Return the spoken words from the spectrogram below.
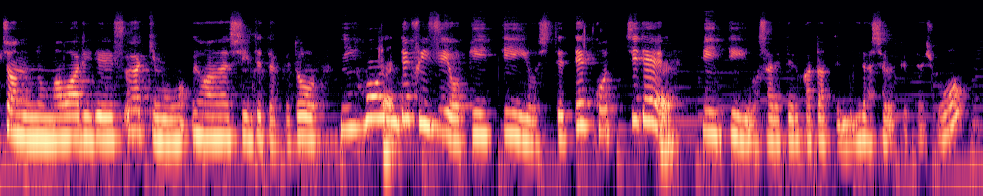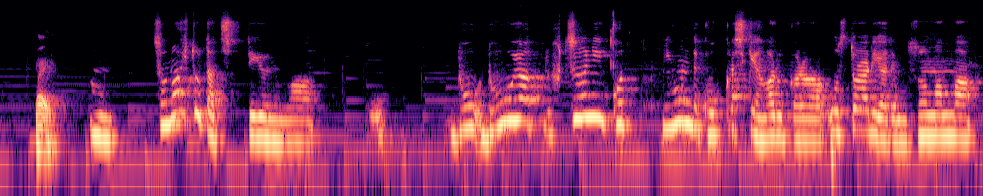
ちゃんの周りでさっきもお話出たけど日本でフィジオ PT をしてて、こっちはでい PT をされてる方っていうのもいらっしゃるって言ったでしょ、はい、うん、その人たちっていうのはおどうどうや普通にこ日本で国家試験あるからオーストラリアでもそのまんま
